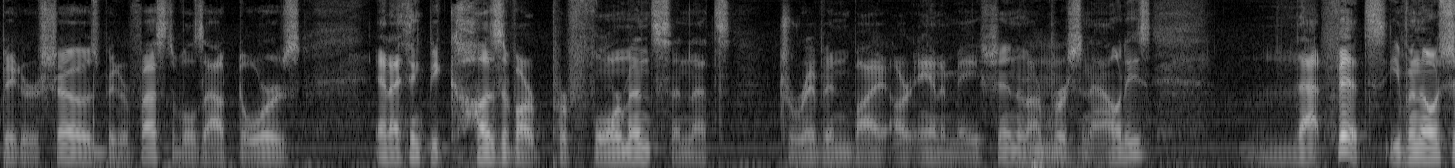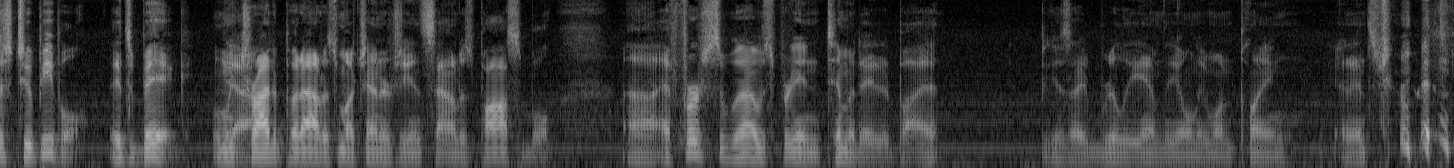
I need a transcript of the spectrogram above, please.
bigger shows, bigger festivals outdoors. And I think because of our performance, and that's driven by our animation and our personalities, that fits, even though it's just two people. It's big. And we Yeah. try to put out as much energy and sound as possible. Uh, at first, I was pretty intimidated by it because I really am the only one playing an instrument.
